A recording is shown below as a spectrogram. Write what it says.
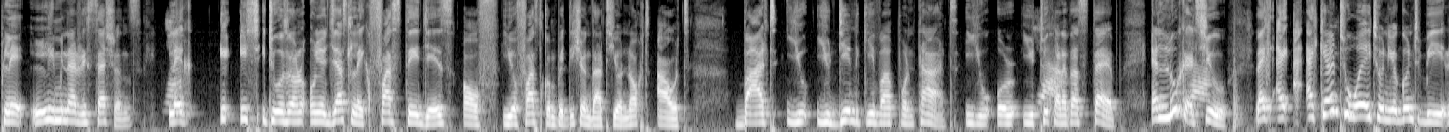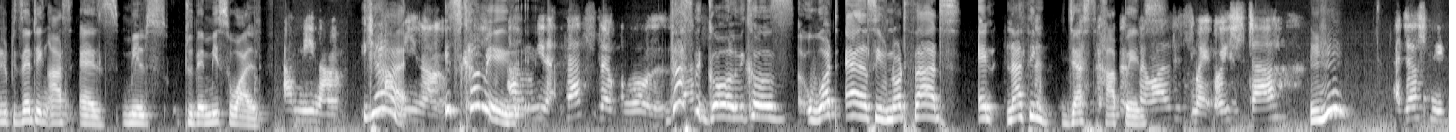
preliminary sessions Yeah. like it, it, it was on, on your just like first stages of your first competition that you're knocked out but you you didn't give up on that you or you took another step and look at you like I, I can't wait when you're going to be representing us as mills to the miss world Amina. yeah Amina. it's coming Amina. That's the goal. that's the goal because what else if not that? And nothing just happens. the world is my oyster. hmm I just need,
